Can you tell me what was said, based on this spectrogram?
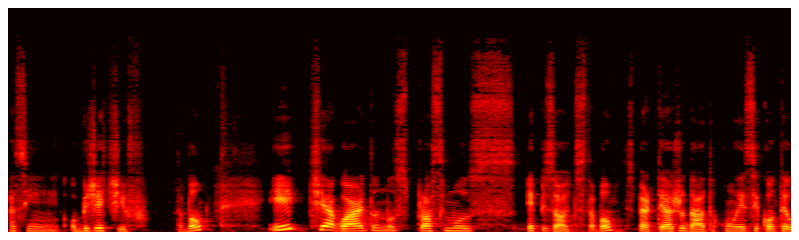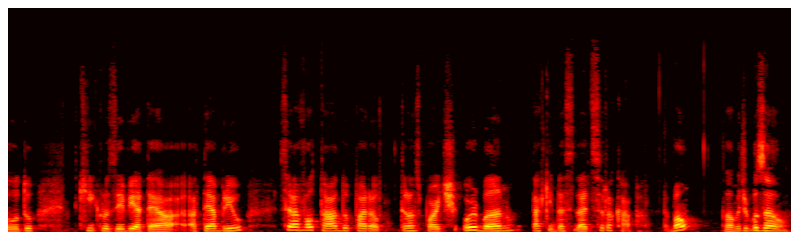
assim objetivo, tá bom? E te aguardo nos próximos episódios, tá bom? Espero ter ajudado com esse conteúdo que inclusive até, até abril será voltado para o transporte urbano daqui da cidade de Sorocaba, tá bom? Vamos de busão!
